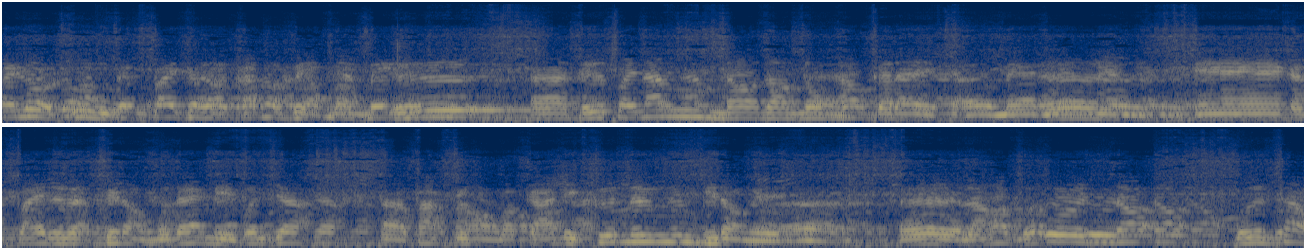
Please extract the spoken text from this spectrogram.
ไปโลดมุ่งกันไปสำหรับการเอาเป็นแบบนี้คืออ่าถือไปน้ำน้องๆน้องๆเขาก็ได้เออแม่เออแอกันไปนี่นแหละพี่น้องมือแรกนี่เพิ่นจะอ่าพักที่หอประกาศอีกคืนนึงพี่น้องเองเออแล้วฮอดมื้ออื่นเนาะมื้อเช้า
